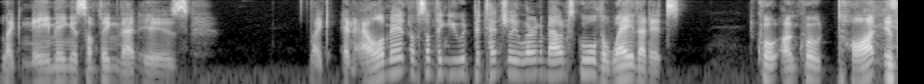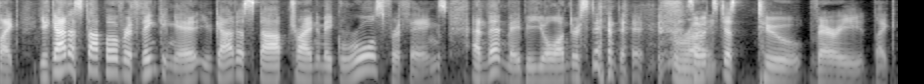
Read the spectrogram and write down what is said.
like naming is something that is like an element of something you would potentially learn about in school the way that it's quote unquote taught is like you got to stop overthinking it you got to stop trying to make rules for things and then maybe you'll understand it so it's just two very like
